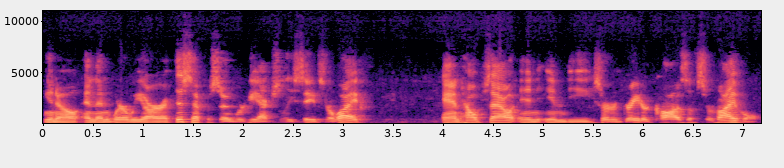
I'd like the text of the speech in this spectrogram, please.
you know, and then where we are at this episode, where he actually saves her life and helps out in in the sort of greater cause of survival.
